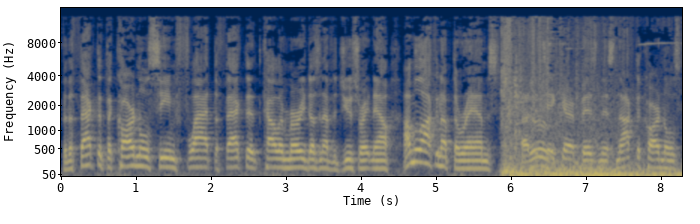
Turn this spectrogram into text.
for the fact that the Cardinals seem flat, the fact that Kyler Murray doesn't have the juice right now, I'm locking up the Rams uh, to take care of business, knock the Cardinals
